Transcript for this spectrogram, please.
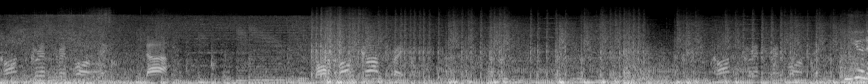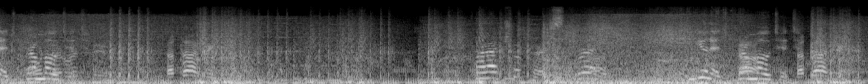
Conscript reporting. Da. For home country. Conscript reporting. Unit promoted. Attacking. Paratroopers ready. Unit ah, promoted. Attacking.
